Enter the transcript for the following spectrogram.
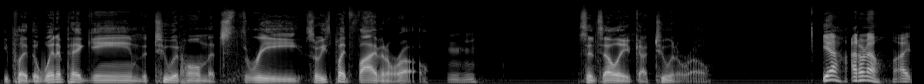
He played the Winnipeg game, the two at home. That's three. So he's played five in a row mm-hmm. since Elliott got two in a row. Yeah, I don't know. I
